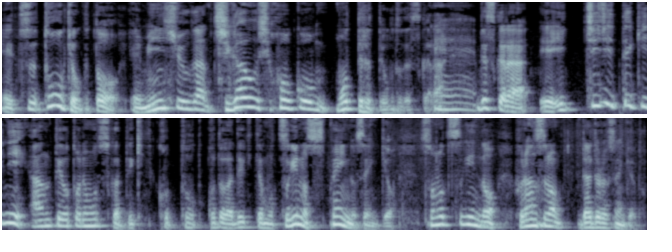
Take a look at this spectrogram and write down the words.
えつ当局と民衆が違う方向を持ってるっていうことですから、えー、ですから、え一時的に安定を取り戻すかできことことができても、次のスペインの選挙、その次のフランスの大統領選挙と、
